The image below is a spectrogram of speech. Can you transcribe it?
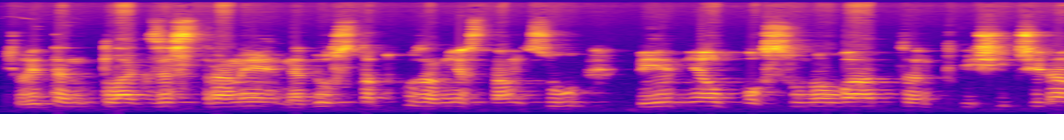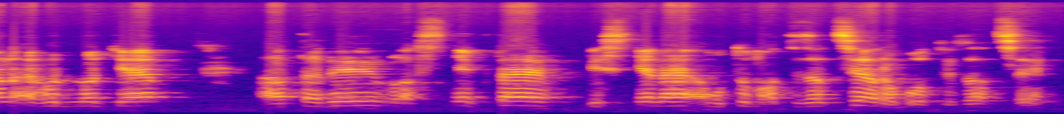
Čili ten tlak ze strany nedostatku zaměstnanců by je měl posunovat k vyšší přidané hodnotě a tedy vlastně k té vysněné automatizaci a robotizaci.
